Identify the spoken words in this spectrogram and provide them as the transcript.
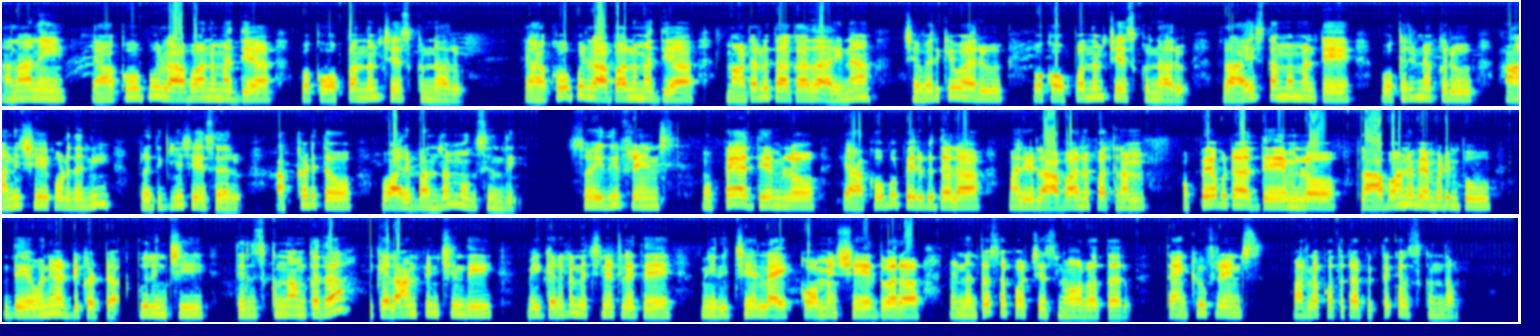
అలానే యాకోబు లాభాను మధ్య ఒక ఒప్పందం చేసుకున్నారు. యాకోబు లాభాల మధ్య మాటలు తాగాద అయినా చివరికి వారు ఒక ఒప్పందం చేసుకున్నారు. రాయి స్తంభం అంటే ఒకరినొకరు హాని చేయకూడదని ప్రతిజ్ఞ చేశారు. అక్కడితో వారి బంధం ముగిసింది. సో ఇది ఫ్రెండ్స్ ముప్పై అధ్యాయంలో యాకోబు పెరుగుదల మరియు లాభాను పతనం. ముప్పై ఒకటో అధ్యాయంలో లాభాను వెంబడింపు దేవుని అడ్డుకట్ట గురించి తెలుసుకుందాం కదా? మీకు ఎలా అనిపించింది? మీకు కనుక నచ్చినట్లయితే మీరు ఇచ్చే లైక్ కామెంట్ షేర్ ద్వారా నన్ను ఎంతో సపోర్ట్ చేసిన వారు అవుతారు. Thank you friends. మరలా కొత్త టాపిక్తో కలుసుకుందాం.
